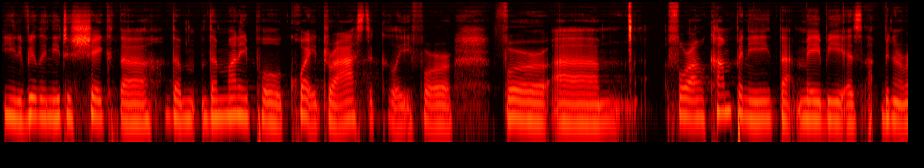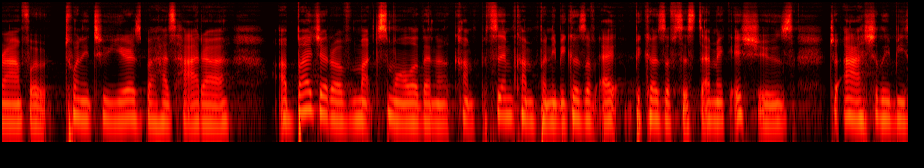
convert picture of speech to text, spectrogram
you really need to shake the the, the money pool quite drastically for for um, for a company that maybe has been around for 22 years but has had a a budget of much smaller than a comp- same company because of e- because of systemic issues to actually be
